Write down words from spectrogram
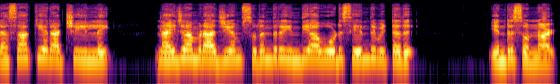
ரசாக்கியர் ஆட்சி இல்லை. நைஜாம் ராஜ்யம் சுதந்திர இந்தியாவோடு சேர்ந்துவிட்டது என்று சொன்னாள்.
